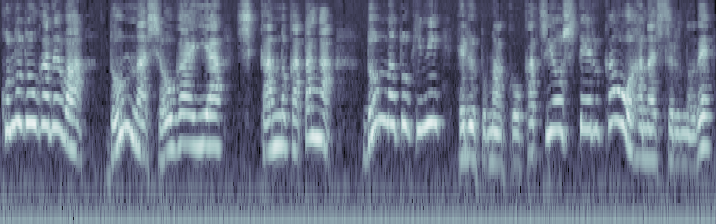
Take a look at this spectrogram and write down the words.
この動画ではどんな障害や疾患の方がどんな時にヘルプマークを活用しているかをお話しするので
